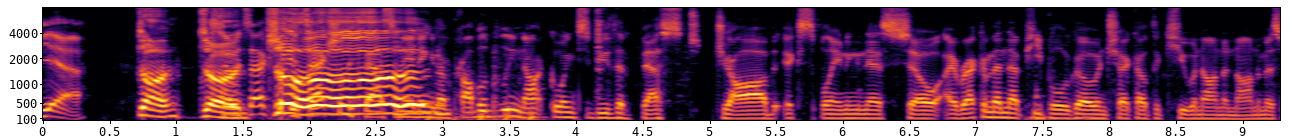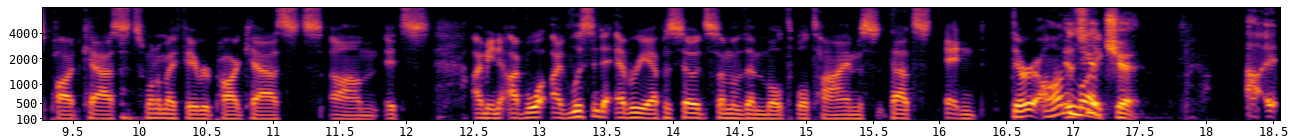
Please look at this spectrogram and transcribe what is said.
yeah, dun dun. so it's actually it's actually fascinating, and I'm probably not going to do the best job explaining this. So I recommend that people go and check out the QAnon Anonymous podcast. It's one of my favorite podcasts. Um, it's I mean I've I've listened to every episode, some of them multiple times. That's and they're on It's like good shit. I,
